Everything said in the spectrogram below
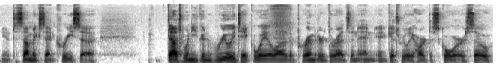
you know, to some extent Kriisa, that's when you can really take away a lot of the perimeter threats, and, and it gets really hard to score. So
